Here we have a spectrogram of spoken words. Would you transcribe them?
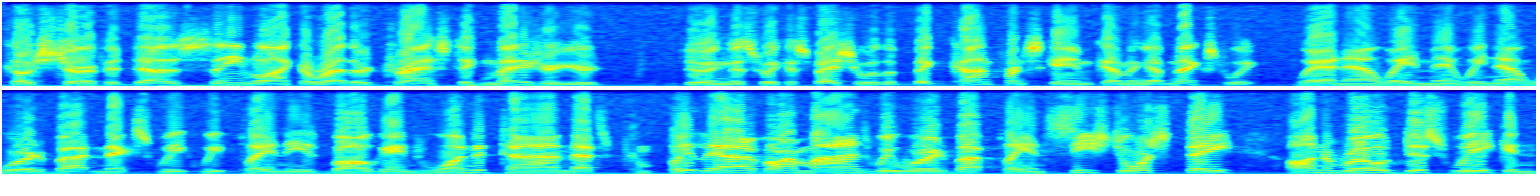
Coach Turf, it does seem like a rather drastic measure you're doing this week, especially with a big conference game coming up next week. Well, now wait a minute. We're not worried about next week. We playing these ball games one at a time. That's completely out of our minds. We're worried about playing Seashore State on the road this week, and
